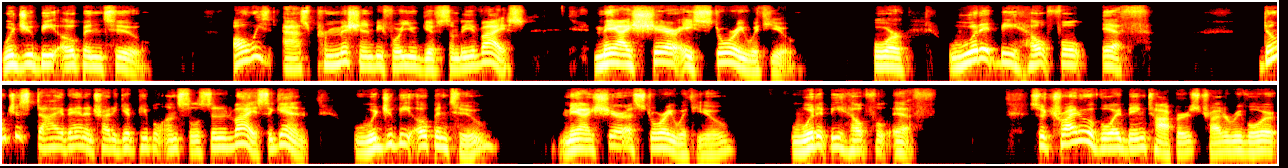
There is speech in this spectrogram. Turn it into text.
Would you be open to? Always ask permission before you give somebody advice. May I share a story with you? Or would it be helpful if? Don't just dive in and try to give people unsolicited advice. Again, would you be open to? May I share a story with you? Would it be helpful if? So try to avoid being toppers, try to revo-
